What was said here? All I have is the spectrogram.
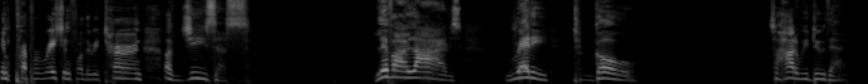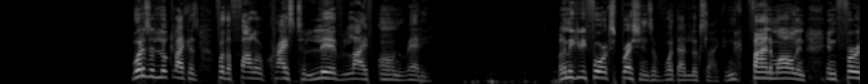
in preparation for the return of Jesus. Live our lives ready to go. So, how do we do that? What does it look like as for the follower of Christ to live life on ready? Well, let me give you four expressions of what that looks like. And you can find them all in, in 1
